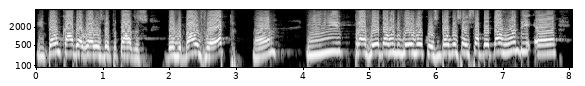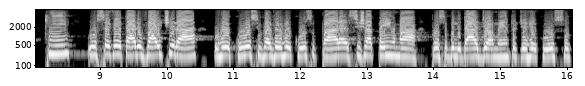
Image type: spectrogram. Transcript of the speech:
Então, cabe agora aos deputados derrubar o veto, né? E para ver da onde veio o recurso. Então, eu gostaria de saber da onde é que o secretário vai tirar o recurso e vai ver o recurso para, se já tem uma possibilidade de aumento de recurso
